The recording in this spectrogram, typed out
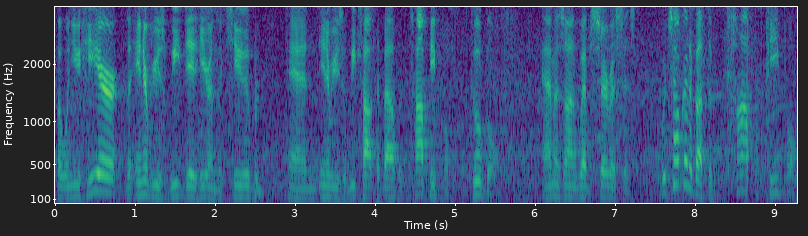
But when you hear the interviews we did here on theCUBE, and interviews that we talked about with top people, Google, Amazon Web Services, we're talking about the top people,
